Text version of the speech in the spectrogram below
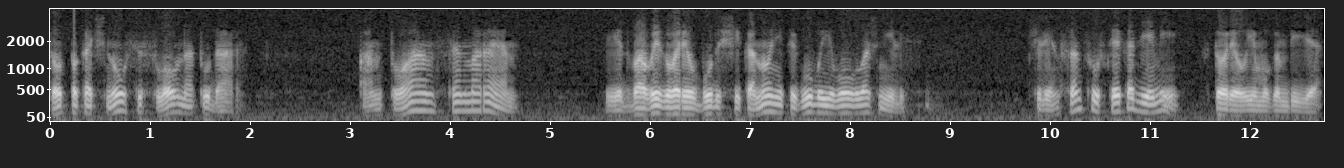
Тот покачнулся, словно от удара. «Антуан Сен-Морен!» Едва выговорил будущий каноник, и губы его увлажнились. «Член французской академии», — вторил ему Гамбия.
